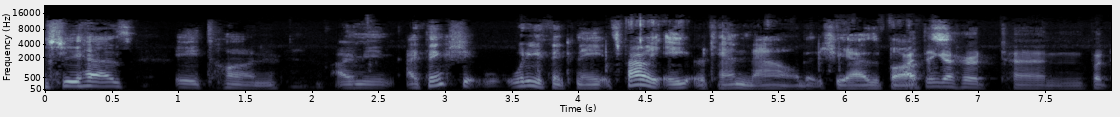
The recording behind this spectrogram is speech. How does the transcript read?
she has a ton. I mean, I think she. What do you think, Nate? It's probably eight or ten now that she has bucks. I think I heard ten, but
